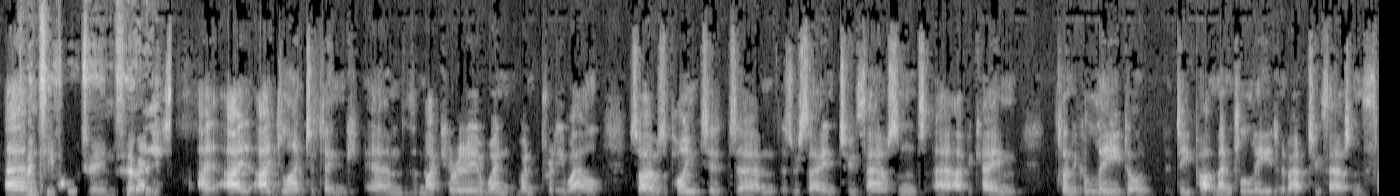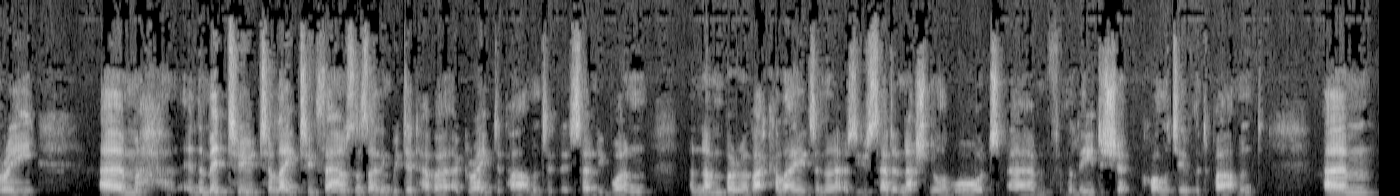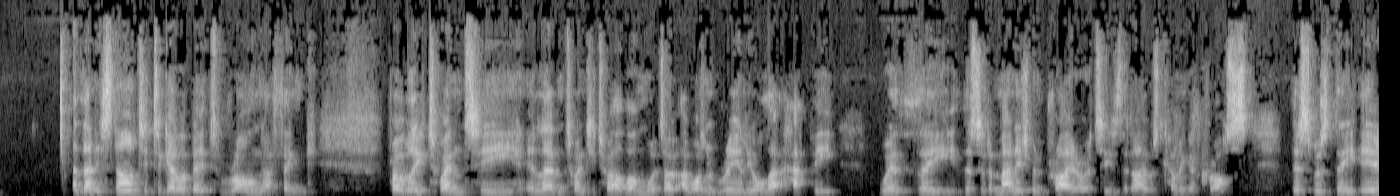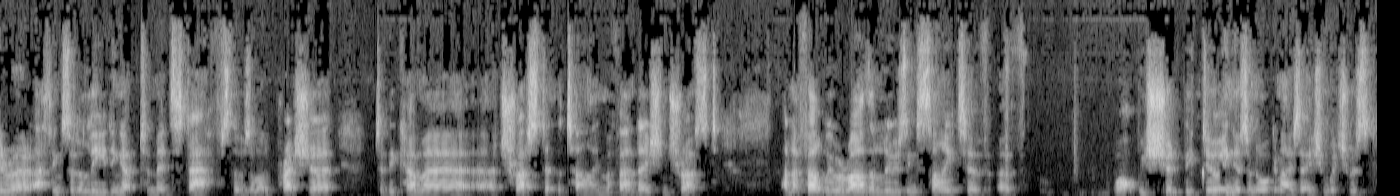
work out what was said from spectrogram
Um, 2014, sorry. I, I, would like to think um, that my career went, went pretty well. So I was appointed, um, as we say, in 2000. Uh, I became clinical lead or departmental lead in about 2003. Um, in the mid to, to late 2000s, I think we did have a, a great department. It, it, certainly won a number of accolades and, a, as you said, a national award um, for the leadership quality of the department. Um, and then it started to go a bit wrong, I think. Probably 2011, 2012 onwards, I, I wasn't really all that happy with the, the sort of management priorities that I was coming across. This was the era, I think, sort of leading up to mid staffs. There was a lot of pressure to become a, a, trust at the time, a foundation trust. And I felt we were rather losing sight of, of what we should be doing as an organization, which was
